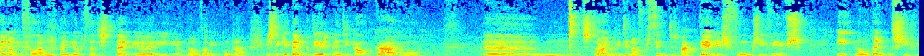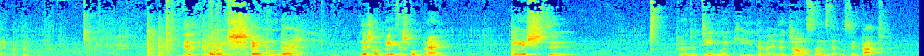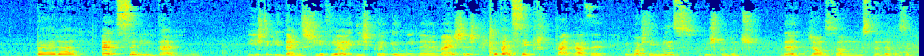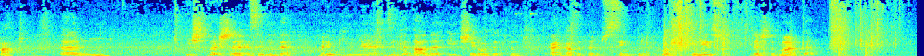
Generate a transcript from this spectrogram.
tenho ouvido falar muito bem dele, portanto isto tem, uh, e então resolvi comprar. Este aqui tem poder anticalcário, destrói 99% das bactérias, fungos e vírus e não tem lexívia. Depois, ainda nas limpezas, comprei este produtinho aqui também da Johnson's, WC Pato, para a Sanita. E isto aqui tem lexívia diz que elimina manchas. Eu tenho sempre cá em casa, eu gosto imenso dos produtos da Johnson's, da WC Pato. Um, isto deixa a sanita branquinha, desinfetada e cheirosa. Portanto, cá em casa tenho sempre, gosto imenso desta marca.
